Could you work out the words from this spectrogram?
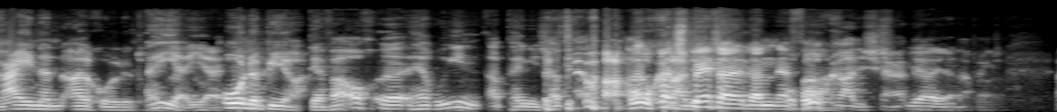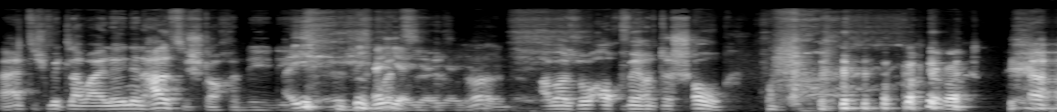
reinen Alkohol getrunken. Ei, ei, ei. Ohne Bier. der war auch äh, heroinabhängig. Der war hat man später dann erfahren. hochgradig ja, Ja. Er hat sich mittlerweile in den Hals gestochen, die, die äh, ja, ja, ja, ja. ne? Aber so auch während der Show. Oh Gott, oh Gott. Ja,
